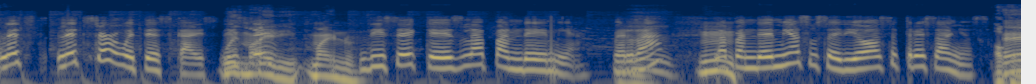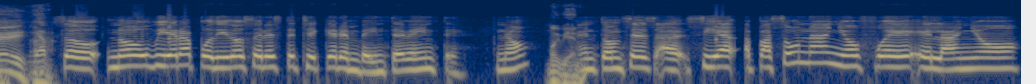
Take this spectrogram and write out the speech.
let's, let's start with this, guys. With Dice, Mighty, minor. dice que es la pandemia, ¿verdad? Mm. La pandemia sucedió hace tres años. Ok. Ey. Ah, So, no hubiera podido hacer este ticket en 2020, ¿no? Muy bien. Entonces, ah, si ah, pasó un año, fue el año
